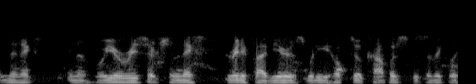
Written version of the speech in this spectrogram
in the next you know or your research in the next three to five years? What do you hope to accomplish specifically?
